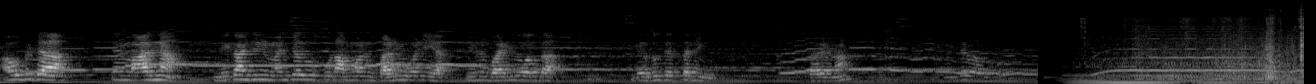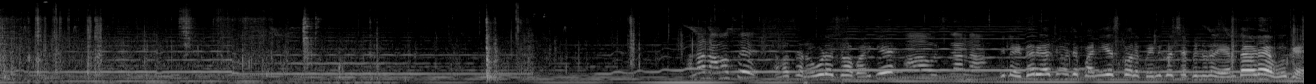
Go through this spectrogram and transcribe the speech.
అవు బిడ్డ నేను మారినా. నీకాంచి నేను మంచిగా చూసుకుంటా. అమ్మ నువ్వు బడికి కొని నేను బడికి వద్దా డ్రెస్సులు తెస్తా నీకు. సరేనా? మంచిగా పనికి. ఇట్లా ఇద్దరు కలిసి మంచిగా పని చేసుకోవాలి. పెళ్ళికి వచ్చే పిల్లలు ఎంత ఆడే? ఊకే.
